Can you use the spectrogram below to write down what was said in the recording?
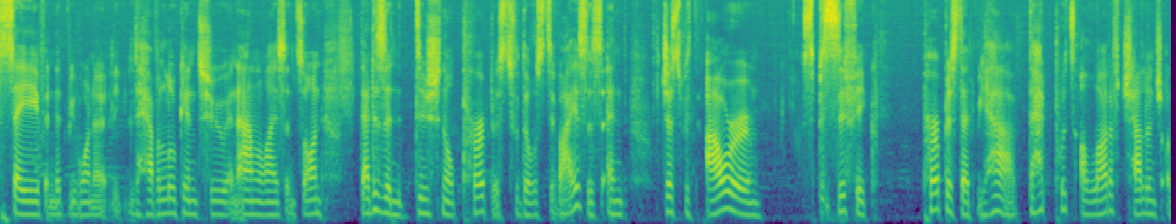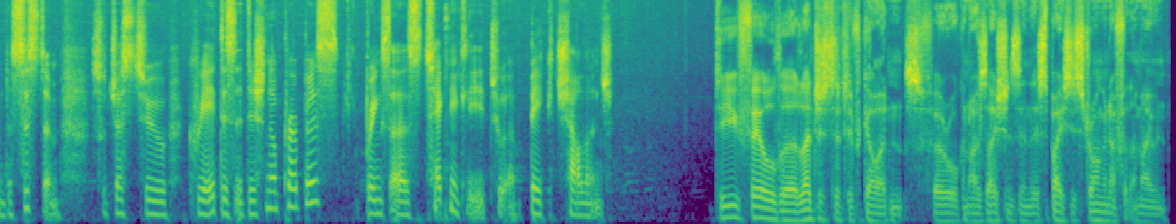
to save and that we want to have a look into and analyze and so on, that is an additional purpose to those devices. And just with our specific purpose that we have, that puts a lot of challenge on the system. So just to create this additional purpose brings us technically to a big challenge. Do you feel the legislative guidance for organisations in this space is strong enough at the moment?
